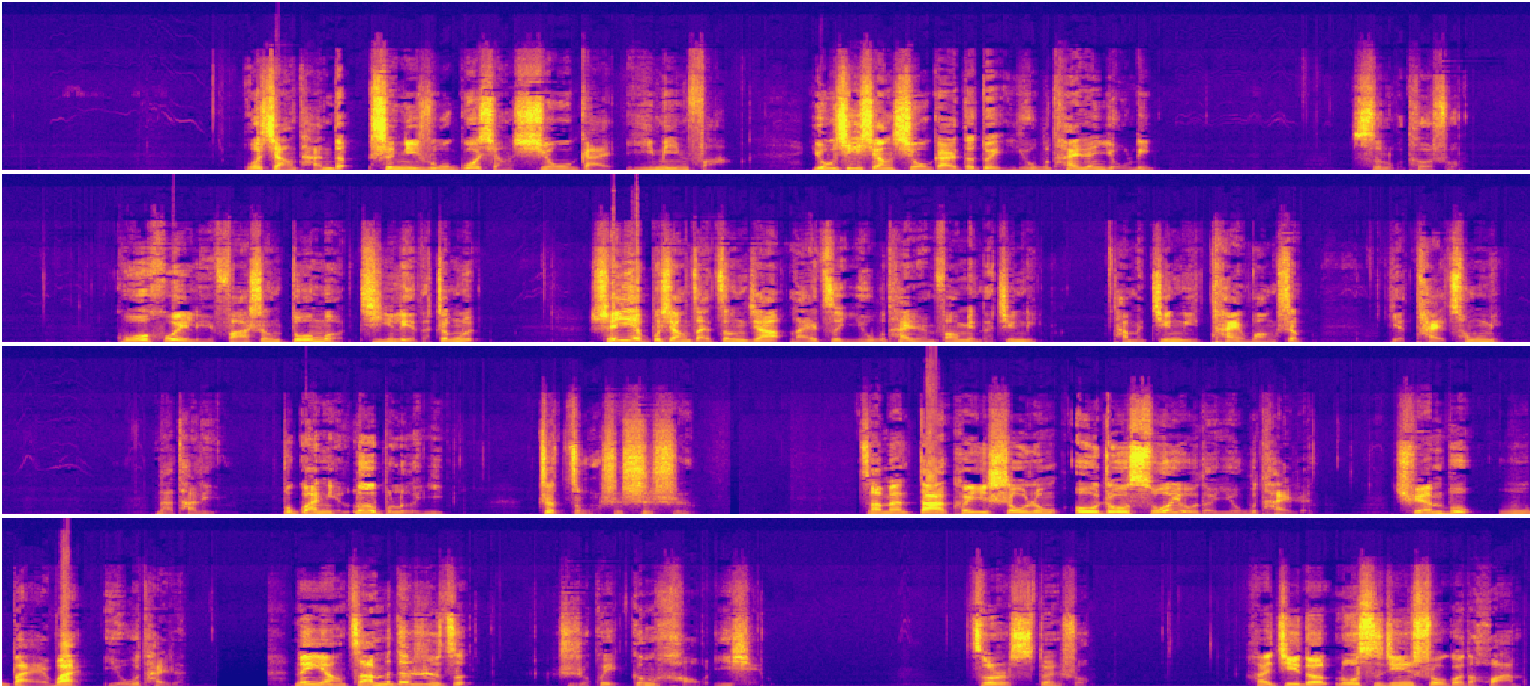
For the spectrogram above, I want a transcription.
我想谈的是，你如果想修改移民法。”尤其想修改的对犹太人有利，斯鲁特说：“国会里发生多么激烈的争论，谁也不想再增加来自犹太人方面的精力，他们精力太旺盛，也太聪明。”娜塔莉，不管你乐不乐意，这总是事实。咱们大可以收容欧洲所有的犹太人，全部五百万犹太人，那样咱们的日子。只会更好一些。泽尔斯顿说：“还记得罗斯金说过的话吗？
